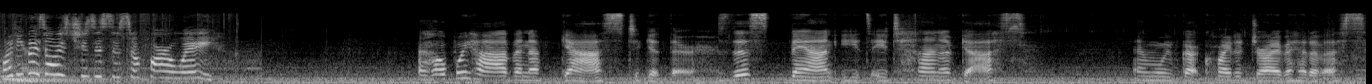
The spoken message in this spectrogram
Why do you guys always choose this so far away? I hope we have enough gas to get there. This van eats a ton of gas and we've got quite a drive ahead of us.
